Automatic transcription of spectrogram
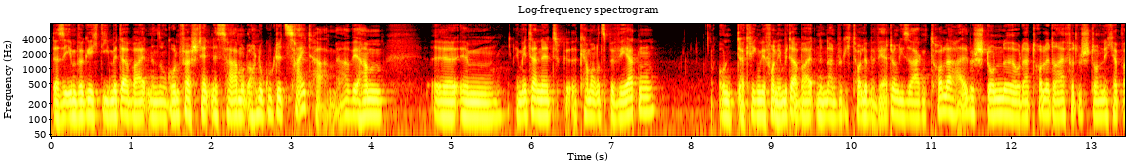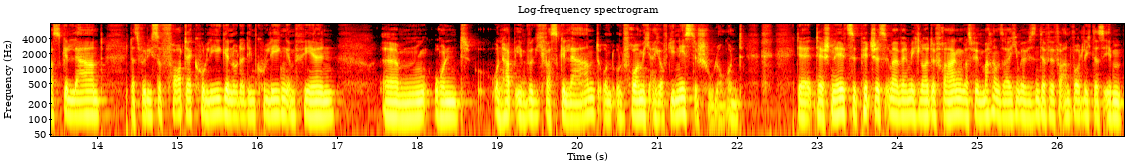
dass eben wirklich die Mitarbeitenden so ein Grundverständnis haben und auch eine gute Zeit haben. Ja, wir haben äh, im, im Internet, äh, kann man uns bewerten. Und da kriegen wir von den Mitarbeitenden dann wirklich tolle Bewertungen, die sagen, tolle halbe Stunde oder tolle Dreiviertelstunde, ich habe was gelernt, das würde ich sofort der Kollegin oder dem Kollegen empfehlen ähm, und, und habe eben wirklich was gelernt und, und freue mich eigentlich auf die nächste Schulung. Und der, der schnellste Pitch ist immer, wenn mich Leute fragen, was wir machen, sage ich immer, wir sind dafür verantwortlich, dass eben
